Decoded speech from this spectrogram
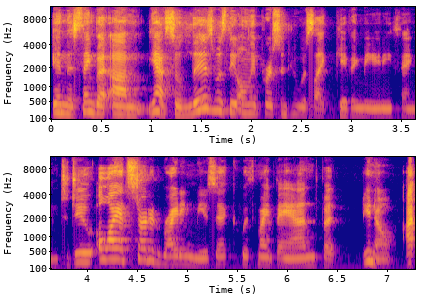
in this thing. But um, yeah, so Liz was the only person who was like giving me anything to do. Oh, I had started writing music with my band, but you know, I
